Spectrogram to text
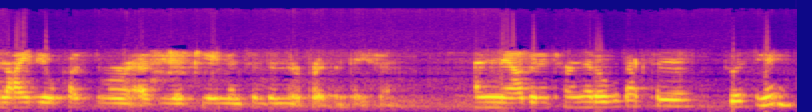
an ideal customer as USDA mentioned in their presentation. I'm now going to turn that over back to USDA.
